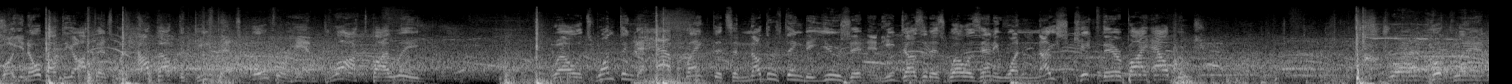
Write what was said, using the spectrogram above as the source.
Well, you know about the offense, but how about the defense? Overhand blocked by Lee. Well, it's one thing to have length, it's another thing to use it, and he does it as well as anyone. Nice kick there by Albuch. strong hook lands.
